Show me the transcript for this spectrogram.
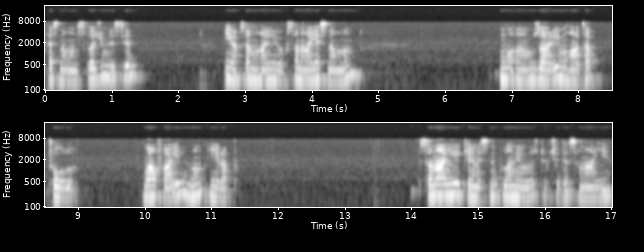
Tesnavun sıla cümlesi. İrapsel mahalli yok. Sanayi sınavının mu, e, muzari muhatap çoğulu. Vav fail nun irap. Sanayi kelimesini kullanıyoruz. Türkçe'de sanayi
